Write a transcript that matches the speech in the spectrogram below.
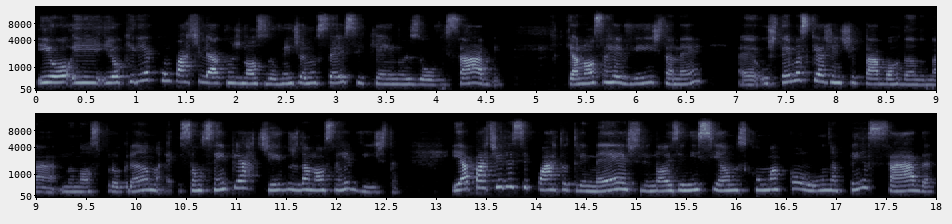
E eu, e, e eu queria compartilhar com os nossos ouvintes, eu não sei se quem nos ouve sabe, que a nossa revista, né, é, os temas que a gente está abordando na, no nosso programa é, são sempre artigos da nossa revista. E a partir desse quarto trimestre, nós iniciamos com uma coluna pensada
